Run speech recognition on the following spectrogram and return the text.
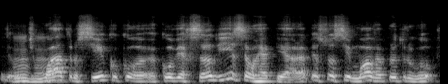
Uhum. De quatro, cinco conversando, e isso é um happy hour. A pessoa se move para outro grupo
